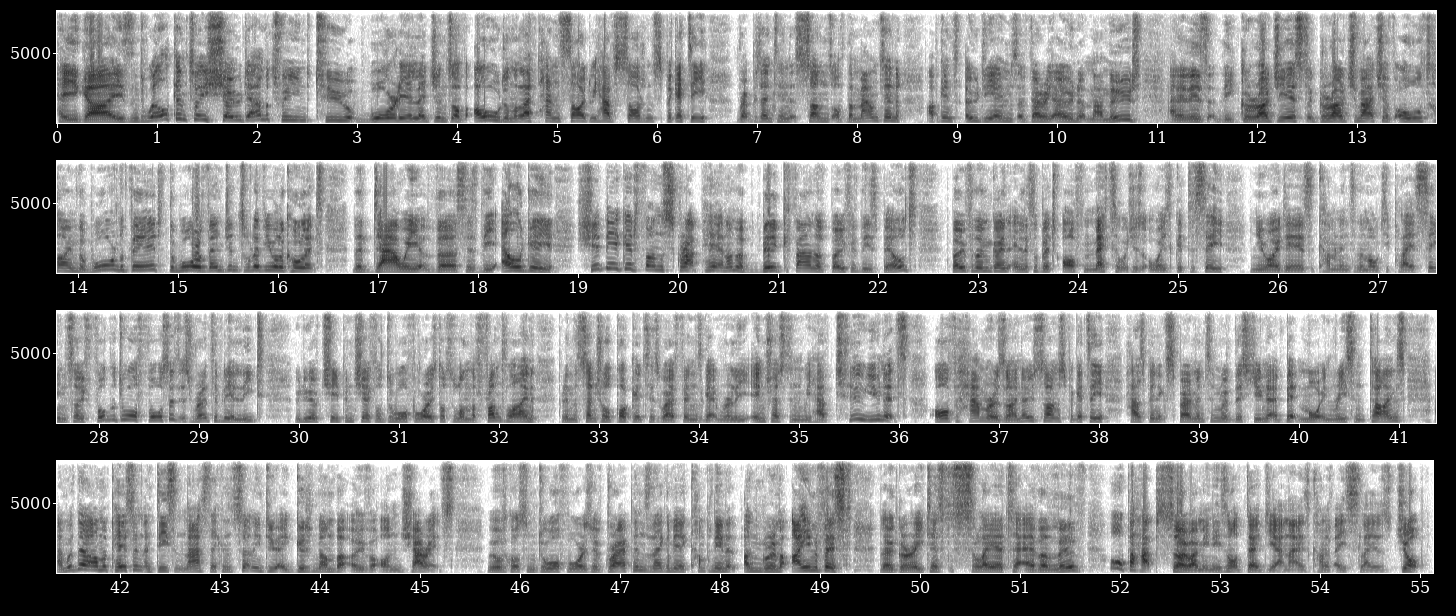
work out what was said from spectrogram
Hey guys, and welcome to a showdown between two warrior legends of old. On the left-hand side, we have Sergeant Spaghetti representing Sons of the Mountain up against ODM's very own Mahmood. And it is the grudgiest grudge match of all time. The War of the Beard, the War of Vengeance, whatever you want to call it. The Dawi versus the Elgi. Should be a good fun scrap here, and I'm a big fan of both of these builds. Both of them going a little bit off meta, which is always good to see. New ideas coming into the multiplayer scene. So for the Dwarf Forces, it's relatively elite. We do have cheap and cheerful Dwarf Warriors not along the front line, but in the central pockets is where things get really interesting. We have two units of Hammerers, and I know Sergeant Spaghetti has been experimenting with this unit a bit more in recent times, and with their armor piercing and decent mass, they can certainly do a good number over on chariots. We've got some Dwarf Warriors with great and they're going to be accompanying Ungrim Ironfist, the greatest Slayer to ever live. Or perhaps so, I mean, he's not dead yet, and that is kind of a Slayer's job.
